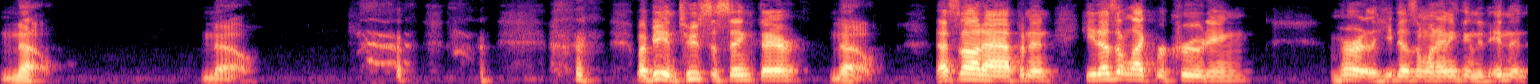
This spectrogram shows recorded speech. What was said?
No. No. Am I being too succinct there? No. That's not happening. He doesn't like recruiting. I'm heard he doesn't want anything to in the,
